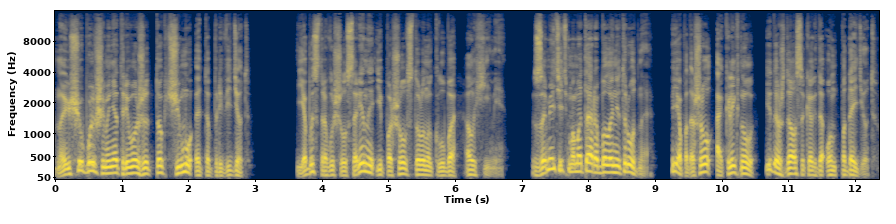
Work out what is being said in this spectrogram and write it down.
Но еще больше меня тревожит то, к чему это приведет. Я быстро вышел с арены и пошел в сторону клуба «Алхимии». Заметить Маматара было нетрудно. Я подошел, окликнул и дождался, когда он подойдет.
